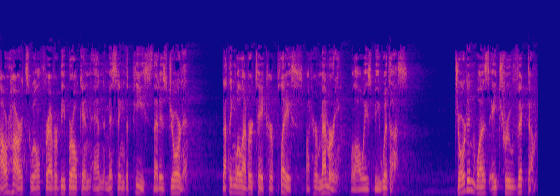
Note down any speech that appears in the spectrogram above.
Our hearts will forever be broken and missing the peace that is Jordan. Nothing will ever take her place, but her memory will always be with us. Jordan was a true victim.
